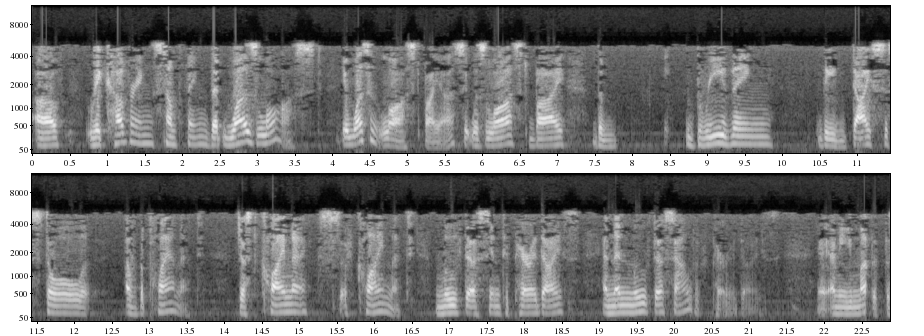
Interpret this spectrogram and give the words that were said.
of recovering something that was lost it wasn't lost by us. It was lost by the breathing, the diastole of the planet. just climax of climate moved us into paradise and then moved us out of paradise. I mean, you must that the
